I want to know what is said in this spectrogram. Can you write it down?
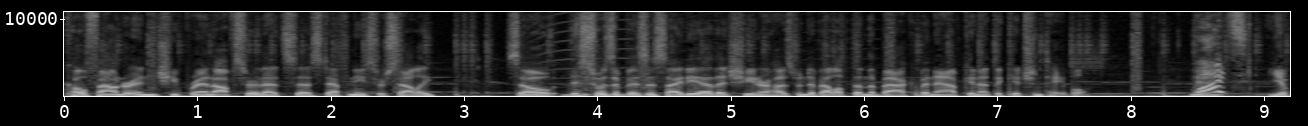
Co founder and chief brand officer, that's uh, Stephanie Ciccarelli. So, this was a business idea that she and her husband developed on the back of a napkin at the kitchen table. What? Yep.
